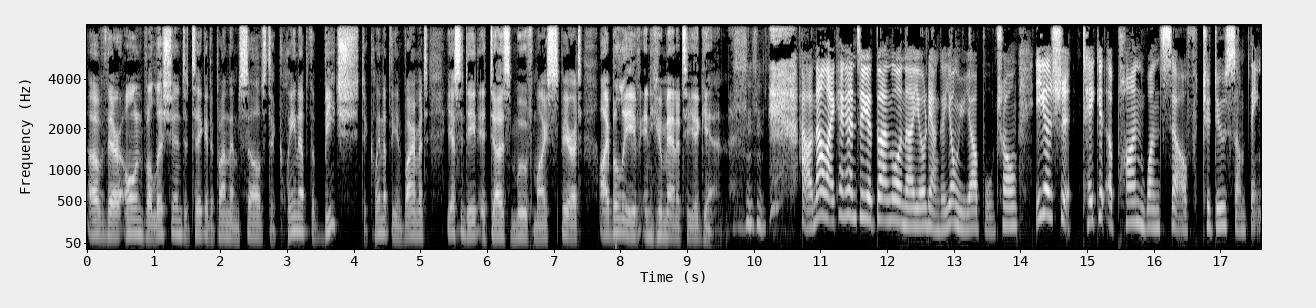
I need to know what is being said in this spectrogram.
of their own volition to take it upon themselves to clean up the beach, to clean up the environment, yes, indeed, it does move my spirit. I believe in humanity again. 好，那我们来看看这个段落呢，有两个用语要补充，一个是 take it upon oneself to do something，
